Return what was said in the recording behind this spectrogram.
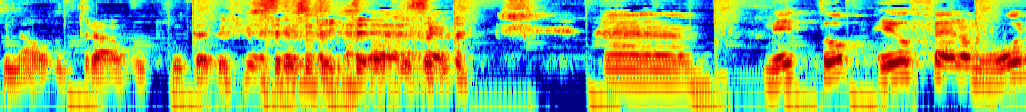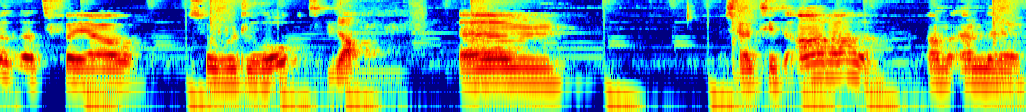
een halve trouwboek, moet respecteren. zo. Ehm, nee, top. Heel fijn om te horen dat het voor jou zo goed loopt. Ja, Ehm, zou je het aanraden aan andere uh,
